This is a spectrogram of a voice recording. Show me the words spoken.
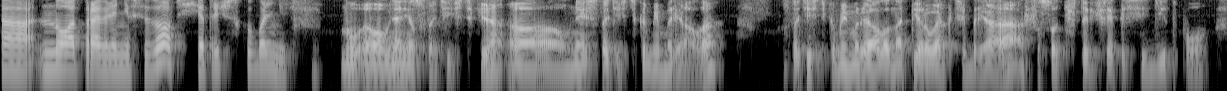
э, но отправили не в СИЗО, а в психиатрическую больницу. Ну, э, у меня нет статистики, э, у меня есть статистика мемориала. Статистика мемориала на 1 октября, 604 человека сидит по э,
